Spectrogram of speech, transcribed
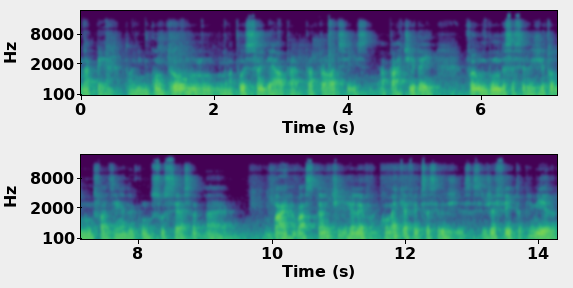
na perna. Então ele encontrou um, uma posição ideal para a prótese e a partir daí foi um boom dessa cirurgia, todo mundo fazendo e com sucesso é, bastante relevante. Como é que é feita essa cirurgia? Essa cirurgia é feita primeiro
